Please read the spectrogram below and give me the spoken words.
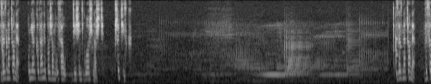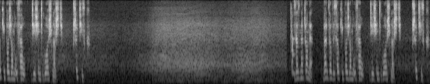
Zaznaczone. Umiarkowany poziom UV. 10 głośność. Przycisk. Zaznaczone. Wysoki poziom UV. 10 głośność. Przycisk. Zaznaczone. Bardzo wysoki poziom UV. 10 głośność. Przycisk.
